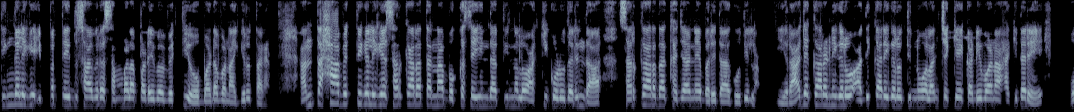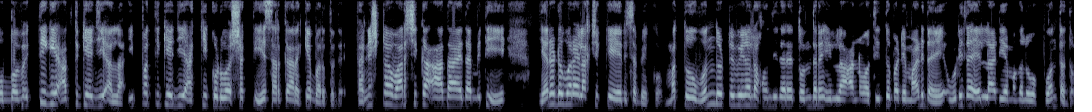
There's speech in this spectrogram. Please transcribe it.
ತಿಂಗಳಿಗೆ ಇಪ್ಪತ್ತೈದು ಸಾವಿರ ಸಂಬಳ ಪಡೆಯುವ ವ್ಯಕ್ತಿಯು ಬಡವನಾಗಿರುತ್ತಾನೆ. ಅಂತಹ ವ್ಯಕ್ತಿಗಳಿಗೆ ಸರ್ಕಾರ ತನ್ನ ಬೊಕ್ಕಸೆಯಿಂದ ತಿನ್ನಲು ಅಕ್ಕಿ ಕೊಡುವುದರಿಂದ ಸರ್ಕಾರದ ಖಜಾನೆ ಬರಿದಾಗುವುದಿಲ್ಲ. ಈ ರಾಜಕಾರಣಿಗಳು, ಅಧಿಕಾರಿಗಳು ತಿನ್ನುವ ಲಂಚಕ್ಕೆ ಕಡಿವಾಣ ಹಾಕಿದರೆ ಒಬ್ಬ ವ್ಯಕ್ತಿಗೆ ಹತ್ತು ಕೆಜಿ ಅಲ್ಲ, ಇಪ್ಪತ್ತು ಕೆಜಿ ಅಕ್ಕಿ ಕೊಡುವ ಶಕ್ತಿ ಸರ್ಕಾರಕ್ಕೆ ಬರುತ್ತದೆ. ಕನಿಷ್ಠ ವಾರ್ಷಿಕ ಆದಾಯದ ಮಿತಿ ಎರಡೂವರೆ ಲಕ್ಷಕ್ಕೆ ಏರಿಸಬೇಕು. ಮತ್ತು ಒಂದು ಟೂ ವೀಲರ್ ಹೊಂದಿದರೆ ತೊಂದರೆ ಇಲ್ಲ ಅನ್ನುವ ತಿದ್ದುಪಡಿ ಮಾಡಿದರೆ ಉಳಿದ ಎಲ್ಲ ನಿಯಮಗಳು ಒಪ್ಪುವಂಥದ್ದು.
